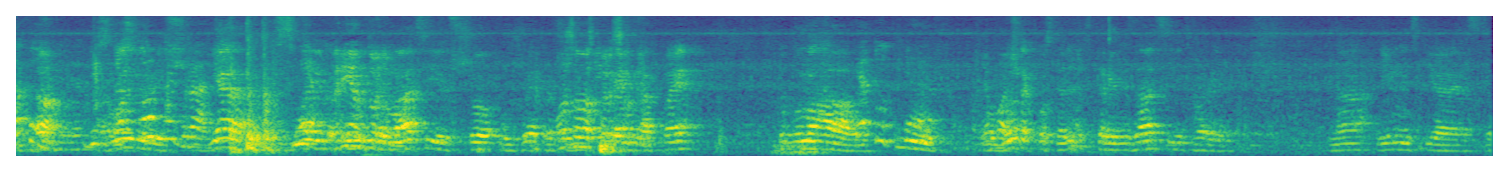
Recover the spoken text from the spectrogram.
запомнили. Бесприступный брак. Я маю Марія Антонівна. інформацію, що вже Можна вас працівники пересадити? КП допомагали Я тут у роботах по стери- стерилізації тварин. На Рівненській АЕС це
